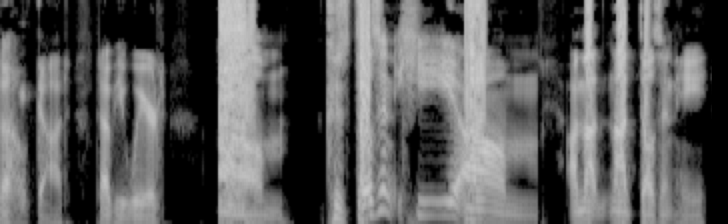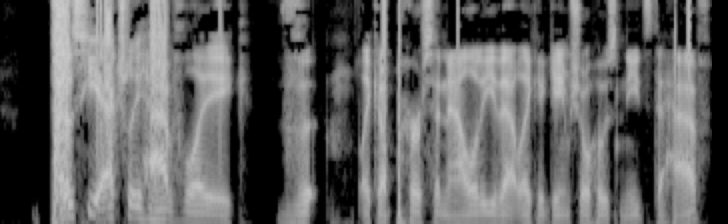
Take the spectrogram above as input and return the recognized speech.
Oh god, that'd be weird. Um, cause doesn't he, um, I'm not, not doesn't he, does he actually have like the like a personality that like a game show host needs to have.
